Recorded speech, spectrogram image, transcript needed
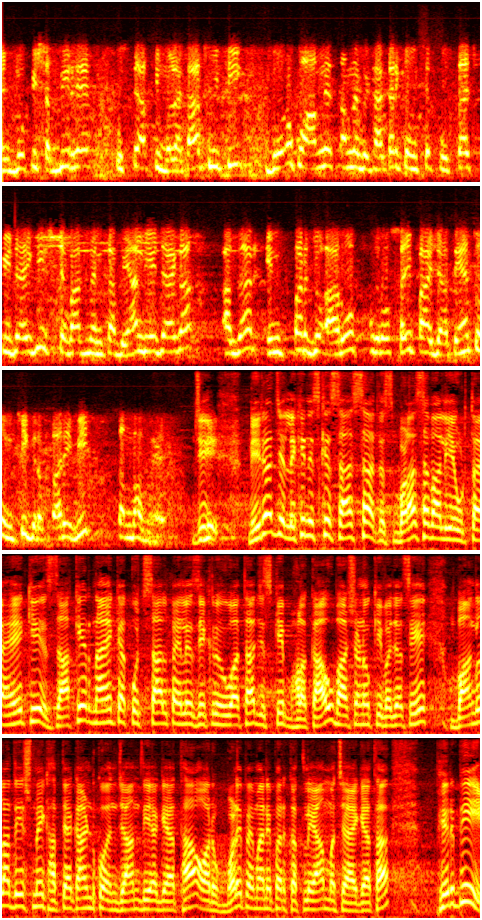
जो कि शब्बीर है उससे आपकी मुलाकात हुई थी। दोनों को आमने सामने बिठा करके उनसे पूछताछ की जाएगी। इसके बाद में इनका बयान लिया जाएगा। अगर इन पर जो आरोप सही पाए जाते हैं तो उनकी गिरफ्तारी भी संभव है। जी नीरज लेकिन इसके साथ साथ इस बड़ा सवाल ये उठता है कि जाकिर नायक का कुछ साल पहले ज़िक्र हुआ था जिसके भड़काऊ भाषणों की वजह से बांग्लादेश में एक हत्याकांड को अंजाम दिया गया था और बड़े पैमाने पर कत्लेआम मचाया गया था। फिर भी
